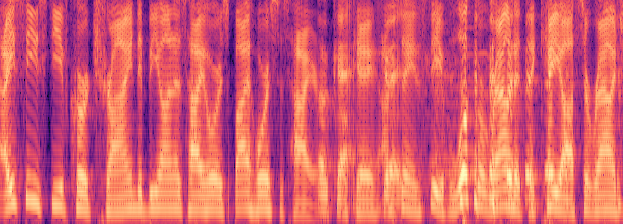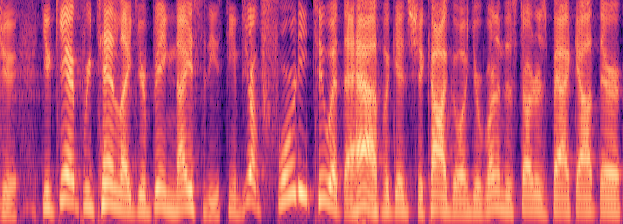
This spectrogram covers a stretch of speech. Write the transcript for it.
I see Steve Kerr trying to be on his high horse. My horse is higher. Okay. Okay. Good. I'm saying, Steve, look around at the chaos around you. You can't pretend like you're being nice to these teams. You're up 42 at the half against Chicago, and you're running the starters back out there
